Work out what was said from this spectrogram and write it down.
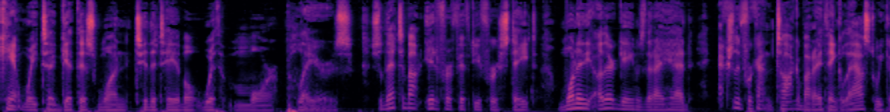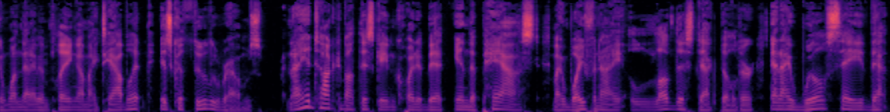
Can't wait to get this one to the table with more players. So that's about it for 51st State. One of the other games that I had actually forgotten to talk about, I think, last week, and one that I've been playing on my tablet is Cthulhu Realms. And I had talked about this game quite a bit in the past. My wife and I love this deck builder, and I will say that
